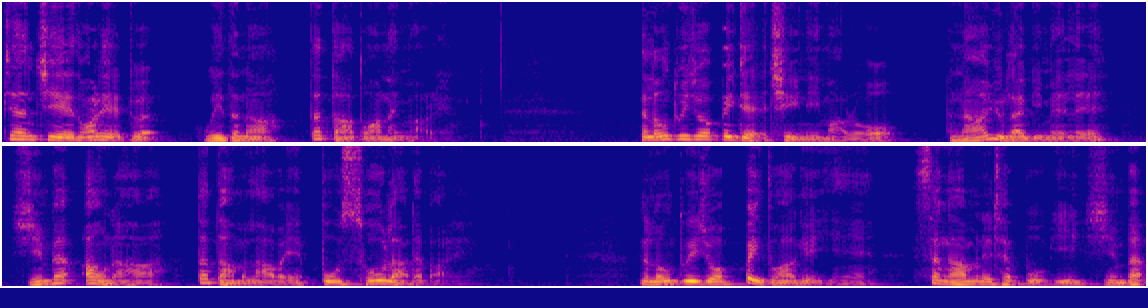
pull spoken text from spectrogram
ပြန်ကျယ်သွားတဲ့အတွက်ဝေဒနာတက်တာသွားနိုင်ပါတယ် နှလုံးသွေးကြောပိတ်တဲ့အခြေအနေမှာတော့အနားယူလိုက်ပြီးမဲ့လေရင်ဘတ်အောင့်တာဟာတက်တာမလာပဲပိုဆိုးလာတတ်ပါတယ်နှလုံးသွေးကြောပိတ်သွားခဲ့ရင်15မိနစ်ထက်ပိုပြီးရင်ဘတ်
